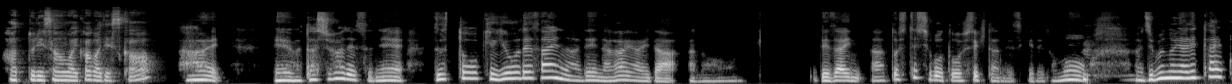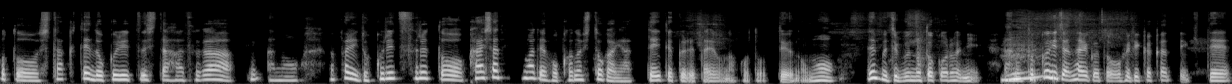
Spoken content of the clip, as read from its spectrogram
服部さんはいかがですか？はい。えー私はですね、ずっと企業デザイナーで長い間、あの、デザイナーとして仕事をしてきたんですけれども、自分のやりたいことをしたくて独立したはずが、あの、やっぱり独立すると会社まで他の人がやっていてくれたようなことっていうのも、全部自分のところに、あの、うん。得意じゃないことを降りかかってきて、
